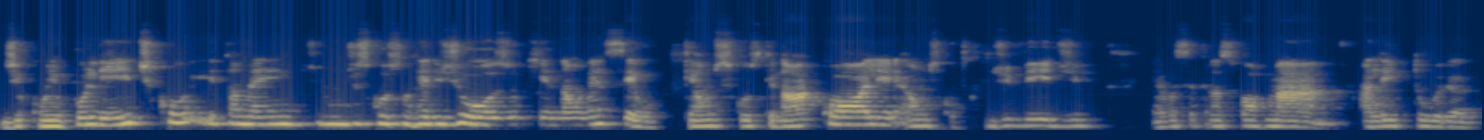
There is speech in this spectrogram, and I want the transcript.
de cunho político e também de um discurso religioso que não venceu, que é um discurso que não acolhe, é um discurso que divide, é você transformar a leitura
